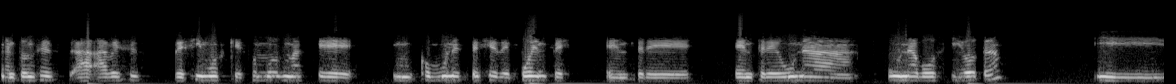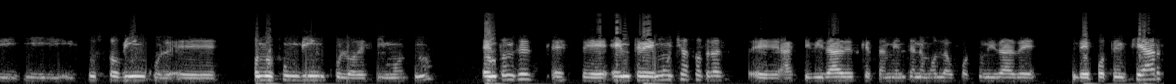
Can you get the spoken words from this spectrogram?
Entonces, a, veces decimos que somos más que mm, como una especie de puente entre entre una una voz y otra y, justo vínculo eh, somos un vínculo decimos no entonces este entre muchas otras eh, actividades que también tenemos la oportunidad de, de potenciar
